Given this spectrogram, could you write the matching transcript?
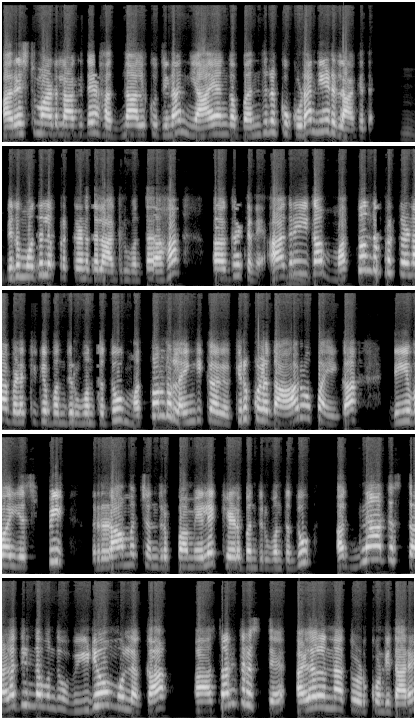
ಅರೆಸ್ಟ್ ಮಾಡಲಾಗಿದೆ. ಹದ್ನಾಲ್ಕು ದಿನ ನ್ಯಾಯಾಂಗ ಬಂಧನಕ್ಕೂ ಕೂಡ ನೀಡಲಾಗಿದೆ. ಇದು ಮೊದಲ ಪ್ರಕರಣದಲ್ಲಿ ಆಗಿರುವಂತಹ ಘಟನೆ. ಆದ್ರೆ ಈಗ ಮತ್ತೊಂದು ಪ್ರಕರಣ ಬೆಳಕಿಗೆ ಬಂದಿರುವಂತದ್ದು ಮತ್ತೊಂದು ಲೈಂಗಿಕ ಕಿರುಕುಳದ ಆರೋಪ ಈಗ ಡಿವೈಎಸ್ಪಿ ರಾಮಚಂದ್ರಪ್ಪ ಮೇಲೆ ಕೇಳಿ ಬಂದಿರುವಂತದ್ದು ಅಜ್ಞಾತ ಸ್ಥಳದಿಂದ ಒಂದು ವಿಡಿಯೋ ಮೂಲಕ ಆ ಸಂತ್ರಸ್ತೆ ಅಳಲನ್ನ ತೋಡ್ಕೊಂಡಿದ್ದಾರೆ.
